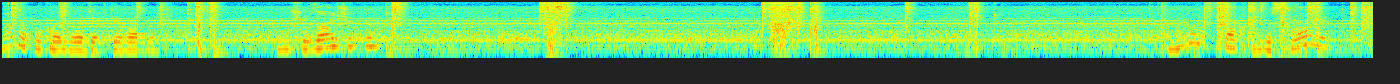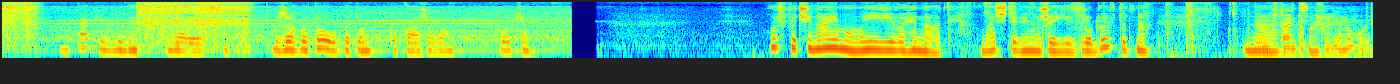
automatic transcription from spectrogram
Не треба показувати, як ти вариш. Тому що зайчики. Ну, ось так розклали. І так і буде варитися. Вже готово, потім покажу вам потім. Ось починаємо ми її вигинати. Бачите, він вже її зробив тут на, На, на, Встань таку сюди ногою.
